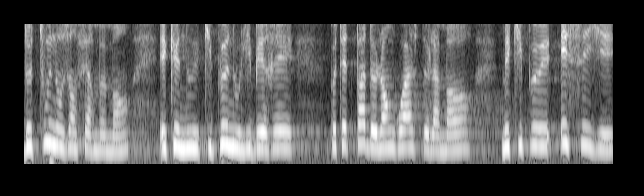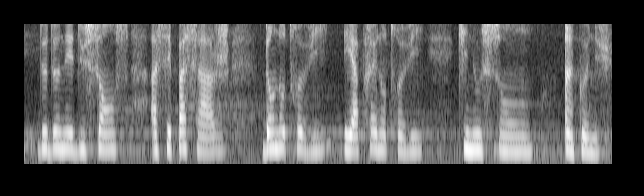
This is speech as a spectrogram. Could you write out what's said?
de tous nos enfermements et qui peut nous libérer, peut-être pas de l'angoisse de la mort, mais qui peut essayer de donner du sens à ces passages dans notre vie et après notre vie qui nous sont inconnus.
